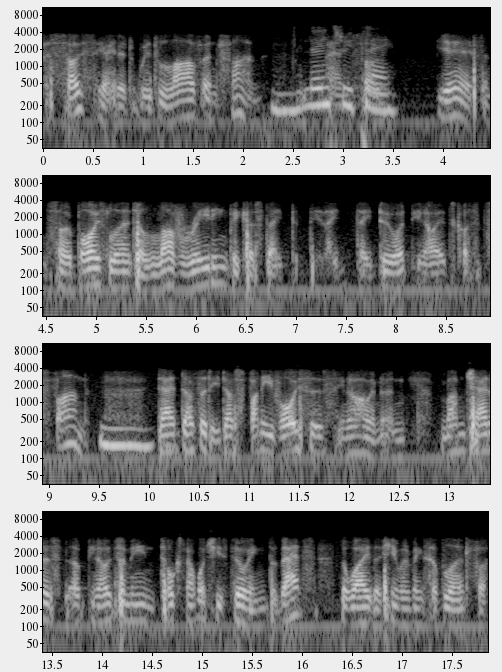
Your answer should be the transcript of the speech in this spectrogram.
associated with love and fun. Mm, learn and through so, play. Yes, and so boys learn to love reading because they they they do it. You know, it's because it's fun. Mm. Dad does it. He does funny voices. You know, and and Mum chatters. Uh, you know, to me and talks about what she's doing. But that's the way that human beings have learned for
